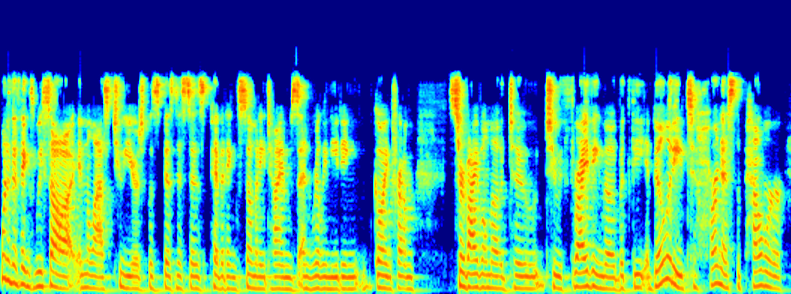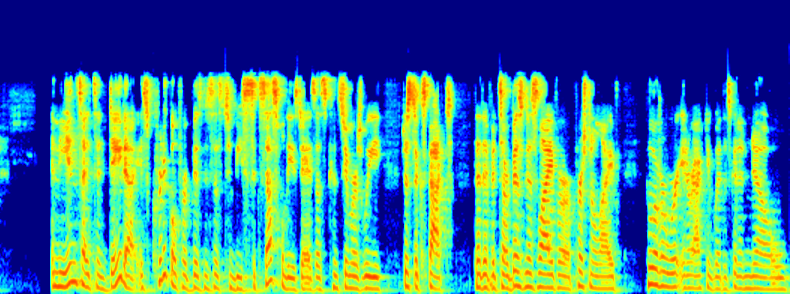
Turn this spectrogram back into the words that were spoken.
one of the things we saw in the last two years was businesses pivoting so many times and really needing going from survival mode to to thriving mode. But the ability to harness the power and the insights and data is critical for businesses to be successful these days. As consumers, we just expect that if it's our business life or our personal life, whoever we're interacting with is going to know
